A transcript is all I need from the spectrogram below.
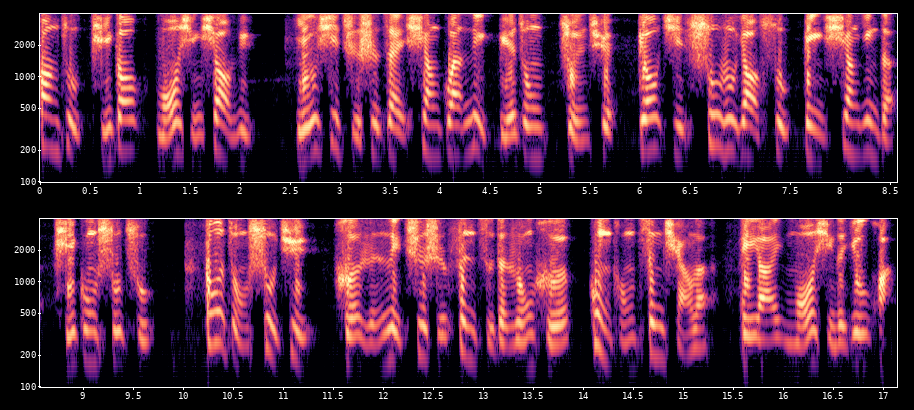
帮助提高模型效率。游戏只是在相关类别中准确标记输入要素，并相应的提供输出。多种数据和人类知识分子的融合，共同增强了 AI 模型的优化，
